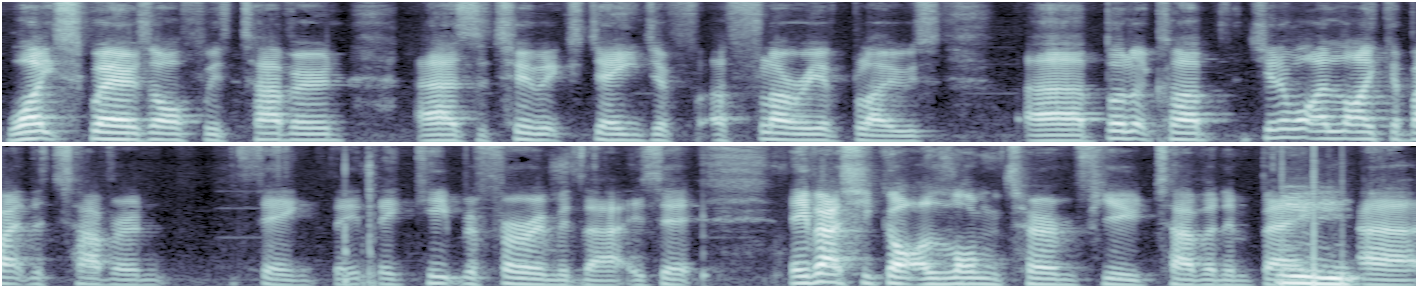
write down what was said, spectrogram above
White squares off with Taven as the two exchange a, a flurry of blows. Uh, Bullet Club. Do you know what I like about the Taven thing? They, they keep referring with that. Is it they've actually got a long term feud, Taven and Bey, Mm. uh,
